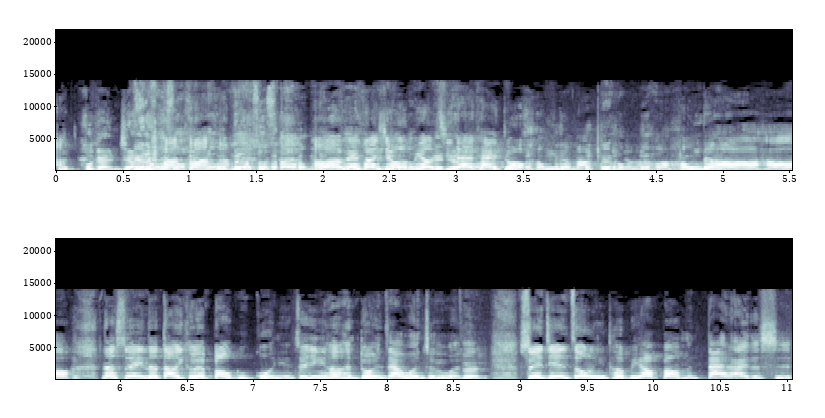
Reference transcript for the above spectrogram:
我不敢讲没。有，我说红了，我没有说长红的。好，没关系，我没有期待太。多红的嘛，对红的嘛，红的红的哈，好。那所以呢，到底可不可以爆股过年？最近有很多人在问这个问题所以今天钟林特别要帮我们带来的是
